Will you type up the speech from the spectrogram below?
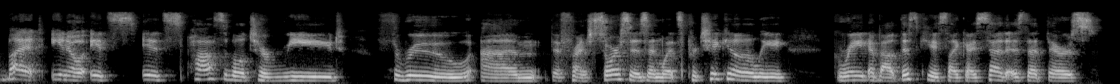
but you know, it's it's possible to read through um, the French sources, and what's particularly great about this case, like I said, is that there's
